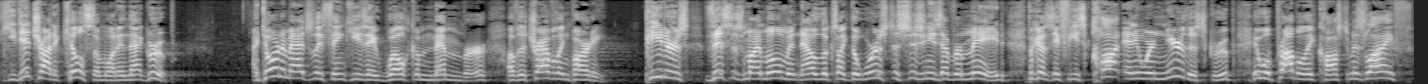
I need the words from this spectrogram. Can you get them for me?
he did try to kill someone in that group. I don't imagine think he's a welcome member of the traveling party. Peter's, this is my moment now looks like the worst decision he's ever made because if he's caught anywhere near this group, it will probably cost him his life.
